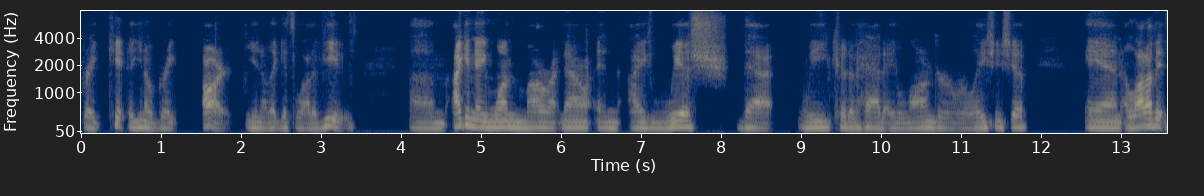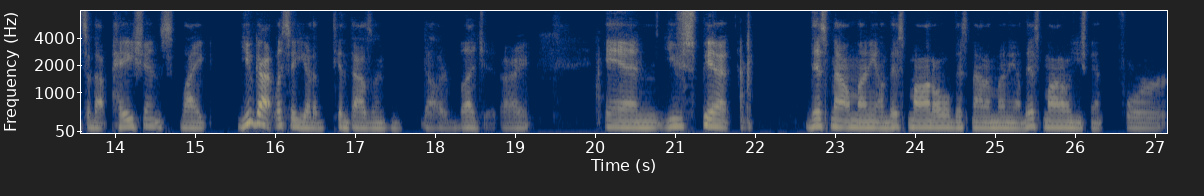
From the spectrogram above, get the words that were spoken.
great kit, you know, great art, you know, that gets a lot of views. Um, I can name one model right now, and I wish that we could have had a longer relationship. And a lot of it's about patience. Like you got, let's say you got a ten thousand dollar budget, all right, and you spent this amount of money on this model, this amount of money on this model. You spent for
